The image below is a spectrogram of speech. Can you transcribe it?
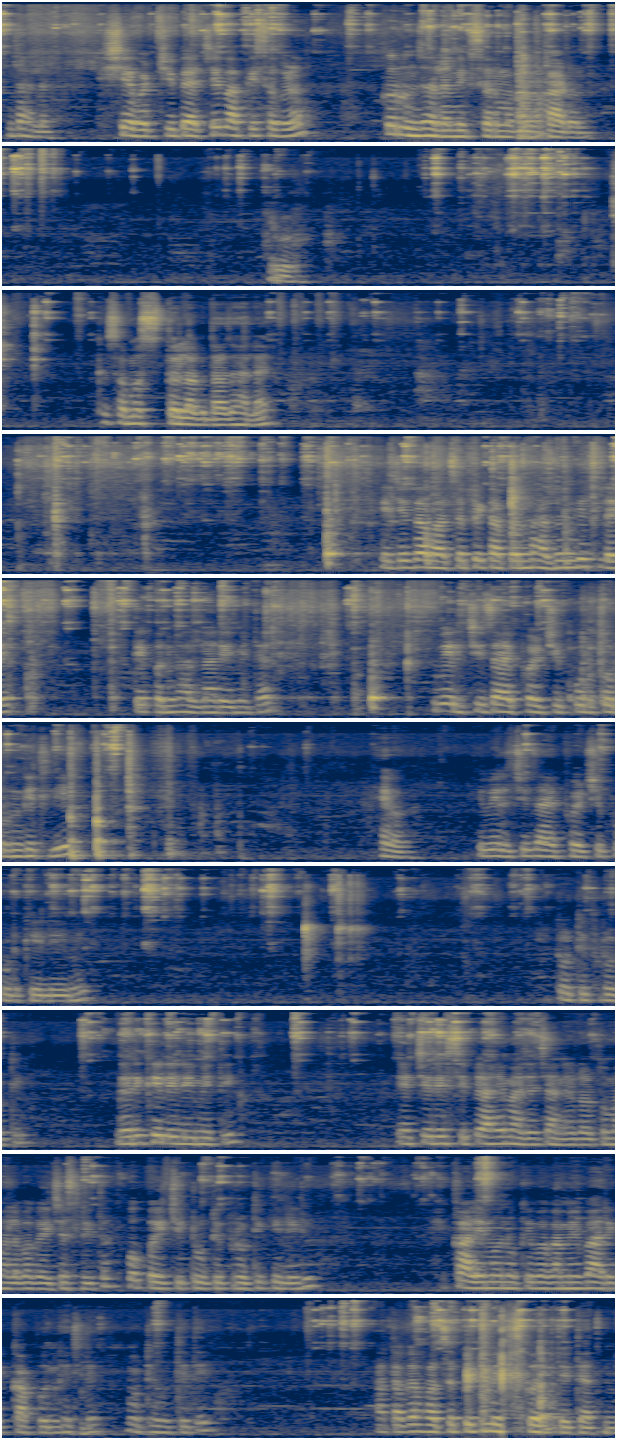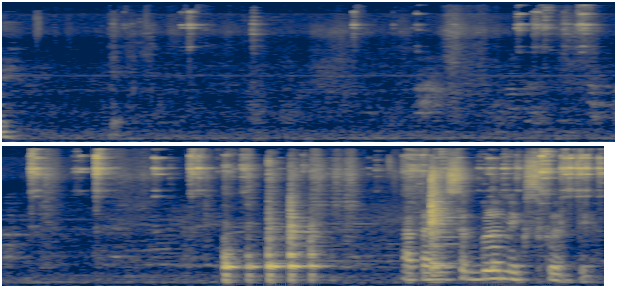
झालं. शेवटची बॅच आहे बाकी सगळं करून झालं मिक्सरमधून काढून. हे बघा. कसा मस्त लगदा झालाय. हे जे गव्हाचं पीठ आपण भाजून घेतलंय ते पण घालणार आहे मी त्यात. वेलची जायफळची पूड करून घेतली. हे बघा वेलची जायफळची पूड केली आहे मी. टोटी फ्रुटी. घरी केलेली मी ती. याची रेसिपी आहे माझ्या चॅनलवर तुम्हाला बघायची असली तर पपईची टोटी फ्रुटी केलेली. काळे मनुके बघा मी बारीक कापून घेतले. मोठे होते ते. आता गव्हाचं पीठ मिक्स करते त्यात मी. आता हे सगळं मिक्स करते.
